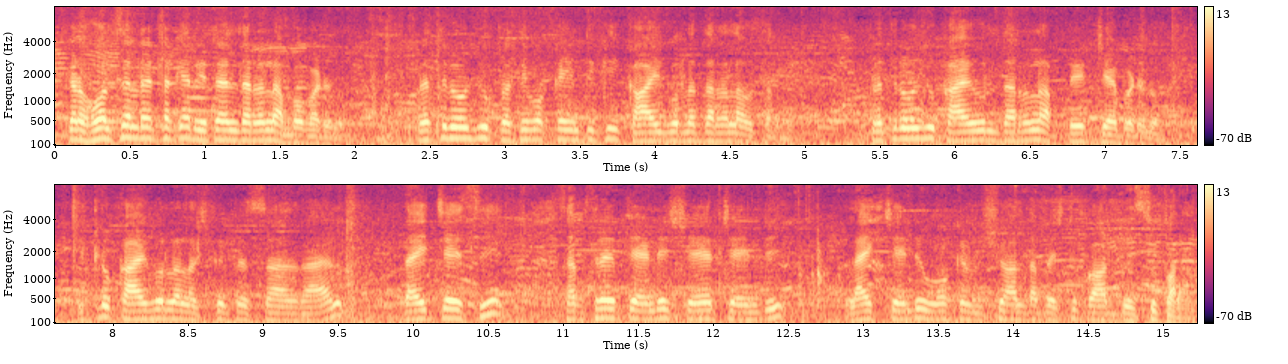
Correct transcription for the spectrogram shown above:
ఇక్కడ హోల్సేల్ రేట్లకే రిటైల్ ధరలు అమ్మబడును. ప్రతిరోజు ప్రతి ఒక్క ఇంటికి కాయగూరల ధరలు అవసరం ప్రతిరోజు కాయగూరల ధరలు అప్డేట్ చేయబడును. ఇట్లు కాయగూరల లక్ష్మీప్రసాద్ రాయల్. దయచేసి సబ్స్క్రైబ్ చేయండి షేర్ చేయండి లైక్ చేయండి. Okay wish all the best. God KG ఇరవై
